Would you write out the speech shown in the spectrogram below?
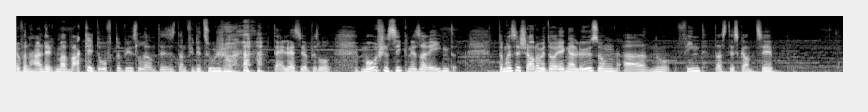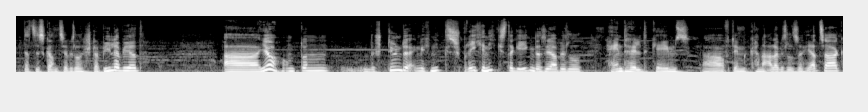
auf einem Handheld man wackelt oft ein bisschen und das ist dann für die Zuschauer teilweise ein bisschen Motion Sickness erregend. Da muss ich schauen, ob ich da irgendeine Lösung äh, nur finde, dass das Ganze dass das Ganze ein bisschen stabiler wird. Äh, ja, und dann stünde eigentlich nichts, spreche nichts dagegen, dass ich ein bisschen Handheld-Games äh, auf dem Kanal ein bisschen so herzage.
